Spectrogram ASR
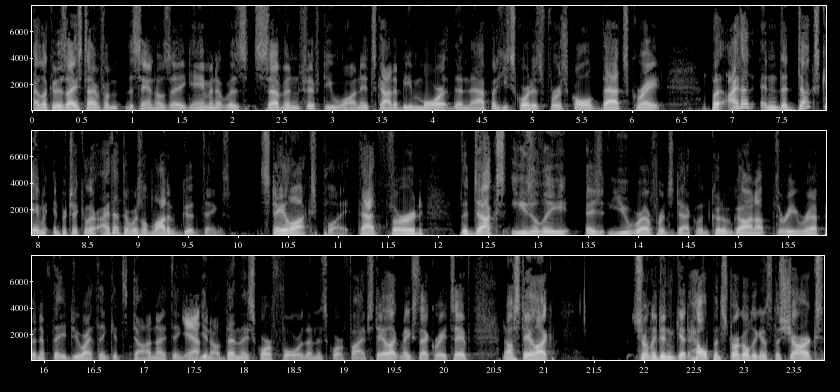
I, look at his ice time from the San Jose game, and it was 751. It's got to be more than that, but he scored his first goal. That's great. But I thought, in the Ducks game in particular, I thought there was a lot of good things. Stalock's play. That third, the Ducks easily, as you referenced, Declan, could have gone up three rip, and if they do, I think it's done. I think, Yeah. you know, then they score four, then they score five. Stalock makes that great save. Now, Stalock certainly didn't get help and struggled against the Sharks,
